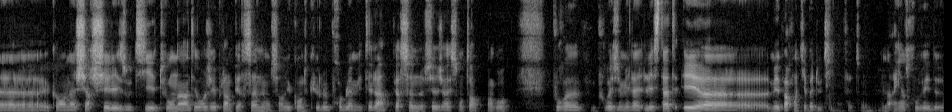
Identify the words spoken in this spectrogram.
Euh, quand on a cherché les outils et tout, on a interrogé plein de personnes et on s'est rendu compte que le problème était là. Personne ne sait gérer son temps, en gros, pour, pour résumer la- les stats. Et, mais par contre, il n'y a pas d'outil. En fait, on n'a rien trouvé de.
